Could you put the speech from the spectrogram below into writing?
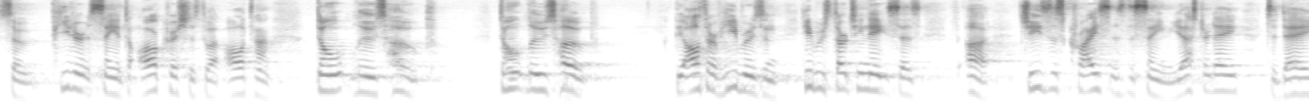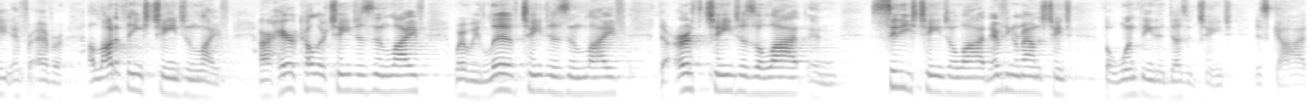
So Peter is saying to all Christians throughout all time, don't lose hope. Don't lose hope. The author of Hebrews in Hebrews 13 8 says, uh, Jesus Christ is the same yesterday, today, and forever. A lot of things change in life. Our hair color changes in life, where we live changes in life, the earth changes a lot, and cities change a lot, and everything around us changes. But one thing that doesn't change is God,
